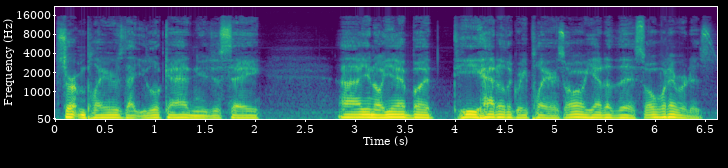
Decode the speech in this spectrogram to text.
certain players that you look at and you just say, uh, you know, yeah, but he had other great players, or he had other this, or whatever it is.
